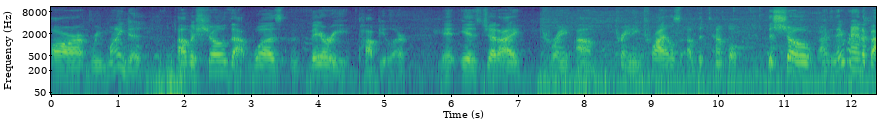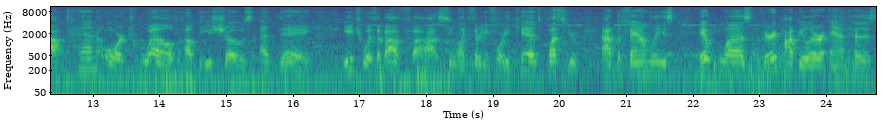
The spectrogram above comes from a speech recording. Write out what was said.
are reminded of a show that was very popular. It is Jedi train, um, Training Trials of the Temple. This show, I mean, they ran about 10 or 12 of these shows a day, each with about, uh, seemed like 30, 40 kids, plus you add the families. It was very popular and has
